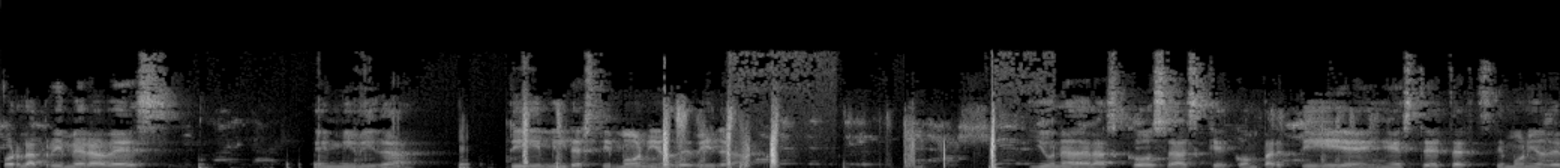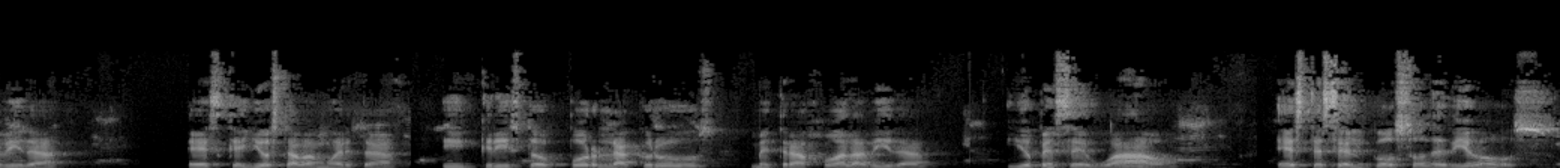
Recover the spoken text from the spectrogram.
por la primera vez en mi vida, di mi testimonio de vida. Y una de las cosas que compartí en este testimonio de vida es que yo estaba muerta y Cristo por la cruz me trajo a la vida. Y yo pensé, wow, este es el gozo de Dios.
